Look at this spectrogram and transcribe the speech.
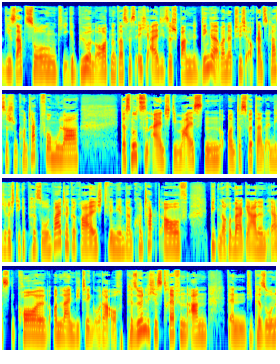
die Satzung, die Gebührenordnung, was weiß ich, all diese spannenden Dinge, aber natürlich auch ganz klassisch ein Kontaktformular. Das nutzen eigentlich die meisten und das wird dann an die richtige Person weitergereicht. Wir nehmen dann Kontakt auf, bieten auch immer gerne einen ersten Call, Online-Meeting oder auch persönliches Treffen an. Wenn die Personen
